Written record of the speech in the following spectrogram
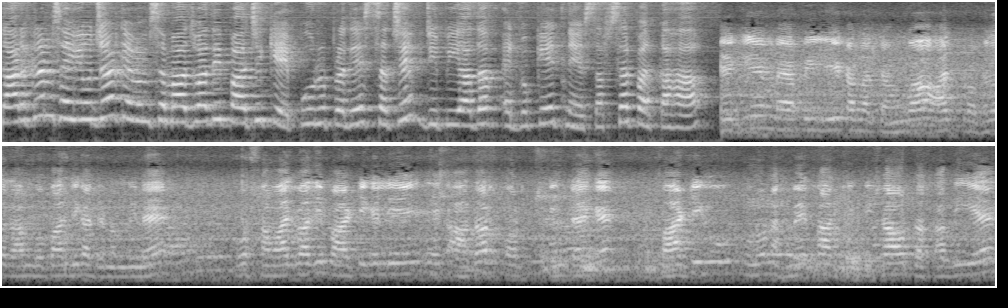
कार्यक्रम संयोजक एवं समाजवादी पार्टी के पूर्व प्रदेश सचिव डीपी यादव एडवोकेट ने इस अवसर पर कहा, देखिए, मैं अभी ये करना चाहूँगा, आज प्रोफेसर रामगोपाल जी का जन्मदिन है। वो समाजवादी पार्टी के लिए एक आदर्श और टैंक है। पार्टी को उन्होंने हमेशा अच्छी दिशा और दशा दी है।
